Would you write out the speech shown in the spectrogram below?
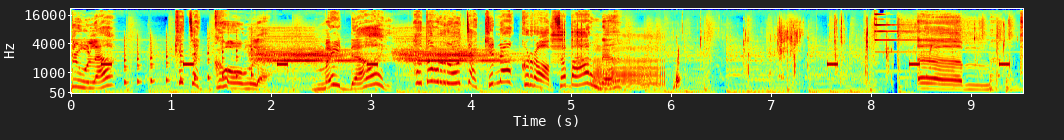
รู้แล้วคิดจะโกงเหรอไม่ได้เธอต้องรู้จักคิดนอกกรอบซะบ้างนะ เอ่อถ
